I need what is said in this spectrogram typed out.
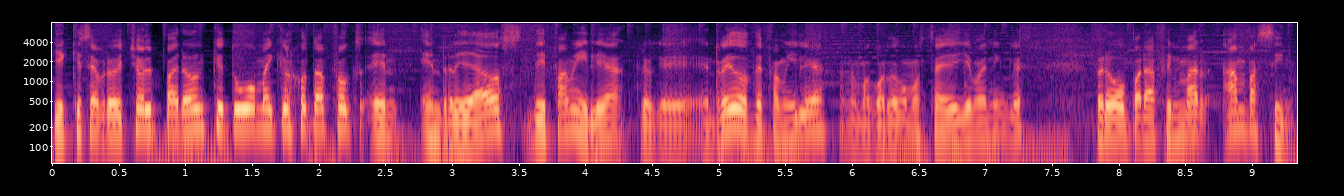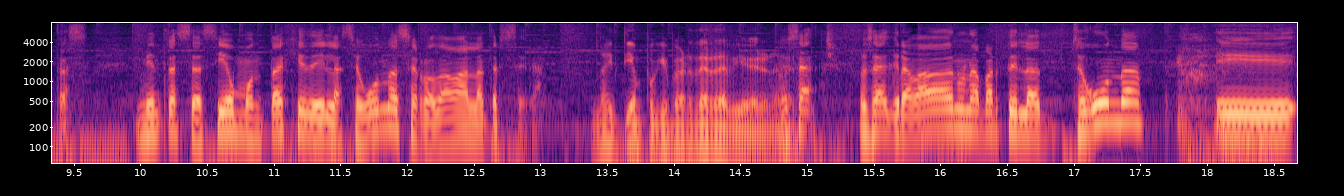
Y es que se aprovechó el parón que tuvo Michael J. Fox en Enredados de Familia, creo que Enredos de Familia, no me acuerdo cómo se llama en inglés, pero para filmar ambas cintas. Mientras se hacía un montaje de la segunda, se rodaba la tercera. No hay tiempo que perder de vivir. O sea, o sea, grababan una parte de la segunda. eh,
